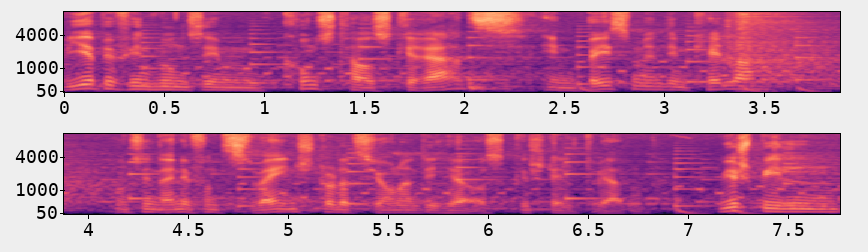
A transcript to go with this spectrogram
Wir befinden uns im Kunsthaus Graz, im Basement, im Keller und sind eine von zwei Installationen, die hier ausgestellt werden. Wir spielen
